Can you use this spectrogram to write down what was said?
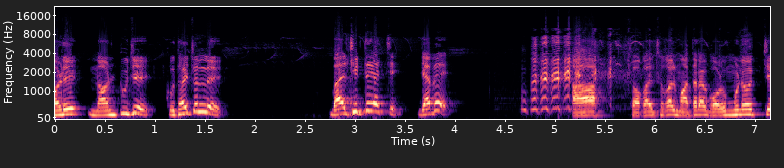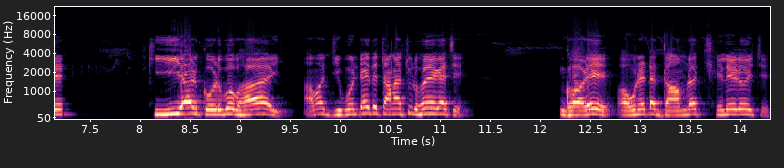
আরে নান্টু যে কোথায় চললে? বাল ছিটতে যাচ্ছে যাবে? আহ সকাল সকাল মাথাটা গরম মনে হচ্ছে। কি আর করব ভাই? আমার জীবনটাই তো চানাচুর হয়ে গেছে। ঘরে অমন একটা দামড়া ছেলে রয়েছে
